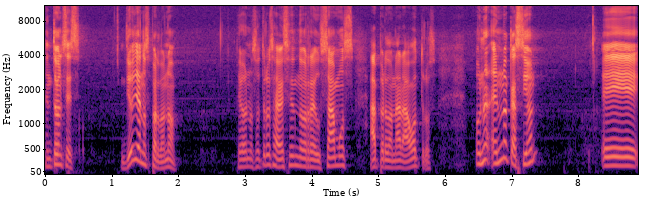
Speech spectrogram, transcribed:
Entonces, Dios ya nos perdonó, pero nosotros a veces nos rehusamos a perdonar a otros. en una ocasión, eh,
